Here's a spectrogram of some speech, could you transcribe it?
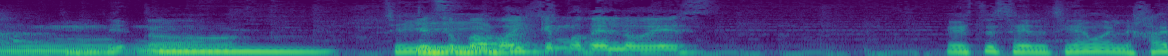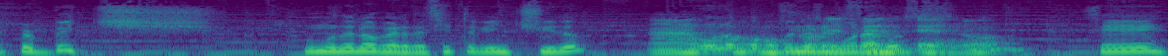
Mm, De- no. mm, sí, ¿Y el Superboy entonces, qué modelo es? Este es el, se llama el Hyper Beach. Un modelo verdecito bien chido. Ah, uno como Tonos fluorescente, morados. ¿no? Sí,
